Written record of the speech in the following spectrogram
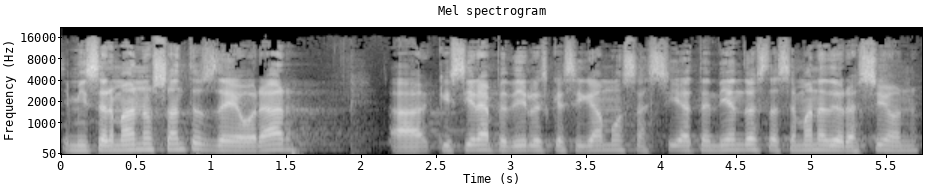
mis hermanos, antes de orar, uh, quisiera pedirles que sigamos así atendiendo esta semana de oración.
